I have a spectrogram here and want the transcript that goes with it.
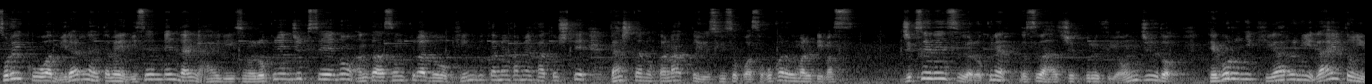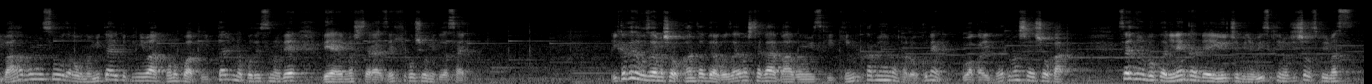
それ以降は見られないため2000年代に入りその6年熟成のアンダーソンクラブをキングカメハメハとして出したのかなという推測はそこから生まれています熟成年数は6年、度数は80プルーフ40度、手頃に気軽にライトにバーボンソーダを飲みたいときにはこの子はぴったりの子ですので出会いましたらぜひご賞味ください。いかがでございましょう？簡単ではございましたが、バーボンウイスキーキングカメハメハ6年、お分かりいただけましたでしょうか？最後に僕は2年間で YouTube にウイスキーの辞書を作ります。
